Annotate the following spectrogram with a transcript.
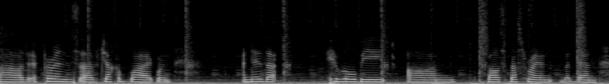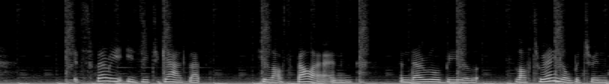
uh, the appearance of Jacob Black when I know that he will be um, Bella's best friend, but then it's very easy to guess that he loves Bella and and there will be a, love triangle between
